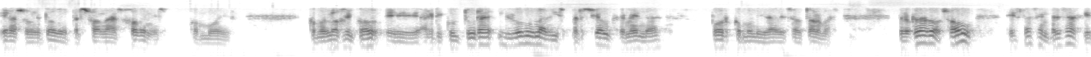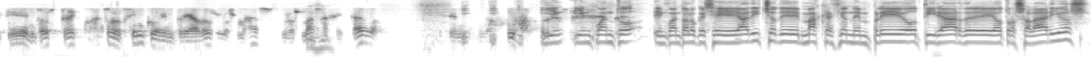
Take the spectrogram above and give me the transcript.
eran sobre todo personas jóvenes, como como lógico, eh, agricultura, y luego una dispersión tremenda por comunidades autónomas. Pero claro, son estas empresas que tienen dos, tres, cuatro o cinco empleados los más, los más afectados. Y, en, cuanto en cuanto a lo que se ha dicho de más creación de empleo, tirar de otros salarios.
